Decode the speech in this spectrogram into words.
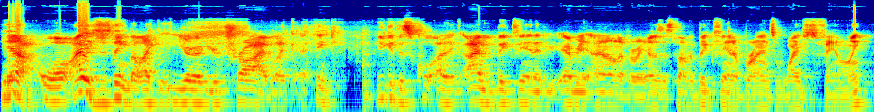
Yeah, well, I just think about like your your tribe. Like, I think you get this cool. I think I'm a big fan of every. I don't know if everybody knows this, but I'm a big fan of Brian's wife's family.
